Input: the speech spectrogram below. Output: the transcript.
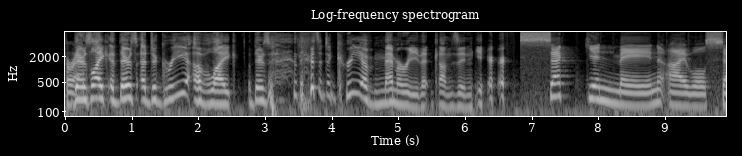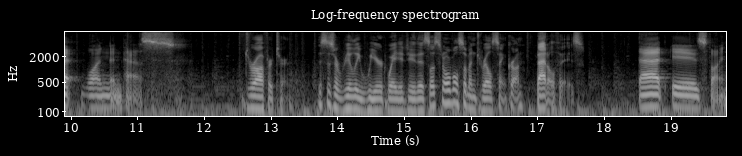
Correct. There's like there's a degree of like there's there's a degree of memory that comes in here. Second main, I will set one and pass. Draw for turn. This is a really weird way to do this. Let's normal summon Drill Synchron. Battle phase. That is fine.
